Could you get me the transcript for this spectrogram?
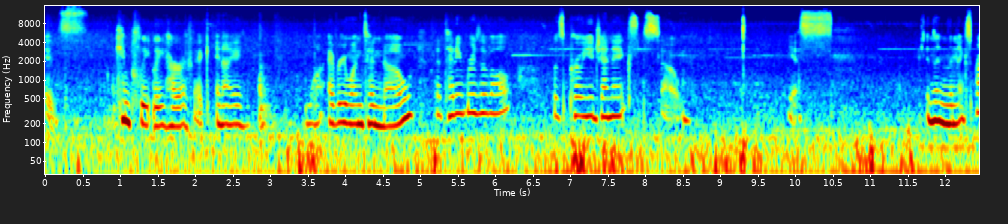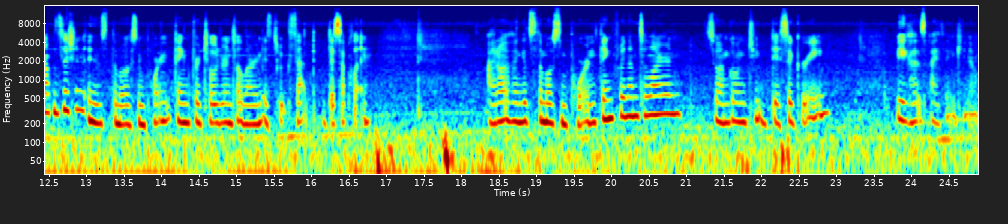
It's completely horrific, and I want everyone to know that Teddy Roosevelt was pro eugenics. So, yes. And then the next proposition is the most important thing for children to learn is to accept discipline. I don't think it's the most important thing for them to learn, so I'm going to disagree because I think, you know,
